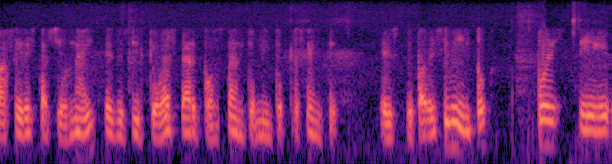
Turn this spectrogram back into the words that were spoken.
va a ser estacional, es decir, que va a estar constantemente presente este padecimiento, pues eh,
